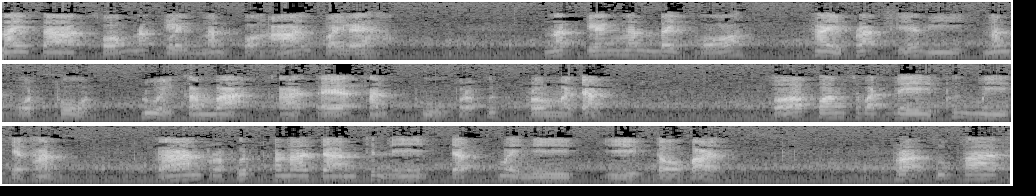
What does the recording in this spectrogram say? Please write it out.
ในตาของนักเลงนั่นก็หายไปแล้ว นักเลงนั่นได้ขอให้พระเถรีนั้นอดโทษด้วยคำว่าข้าแต่ท่านผู้ประพฤติพรหมจรรย์ขอความสวัสดีพึ่งมีแก่ท่าน การประพฤติอนาจารเช่นนี้จะไม่มีอีกต่อไป พระสุภาเถ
